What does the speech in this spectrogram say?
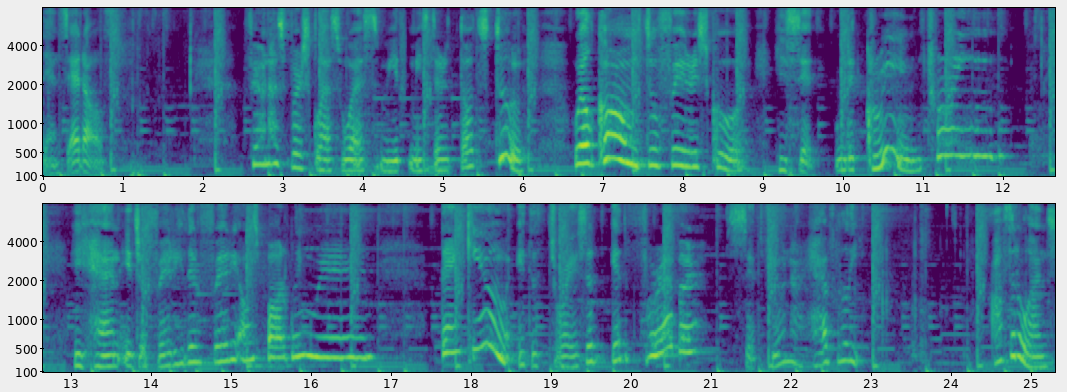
then set off. Fiona's first class was with Mr. Toadstool. Welcome to fairy school, he said with a grin. He handed each a fairy their very own sparkling wing. Thank you, it's a treasured it forever, said Fiona happily. After lunch,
